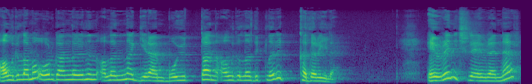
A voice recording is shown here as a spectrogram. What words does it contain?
Algılama organlarının alanına giren boyuttan algıladıkları kadarıyla. Evren içre evrenler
